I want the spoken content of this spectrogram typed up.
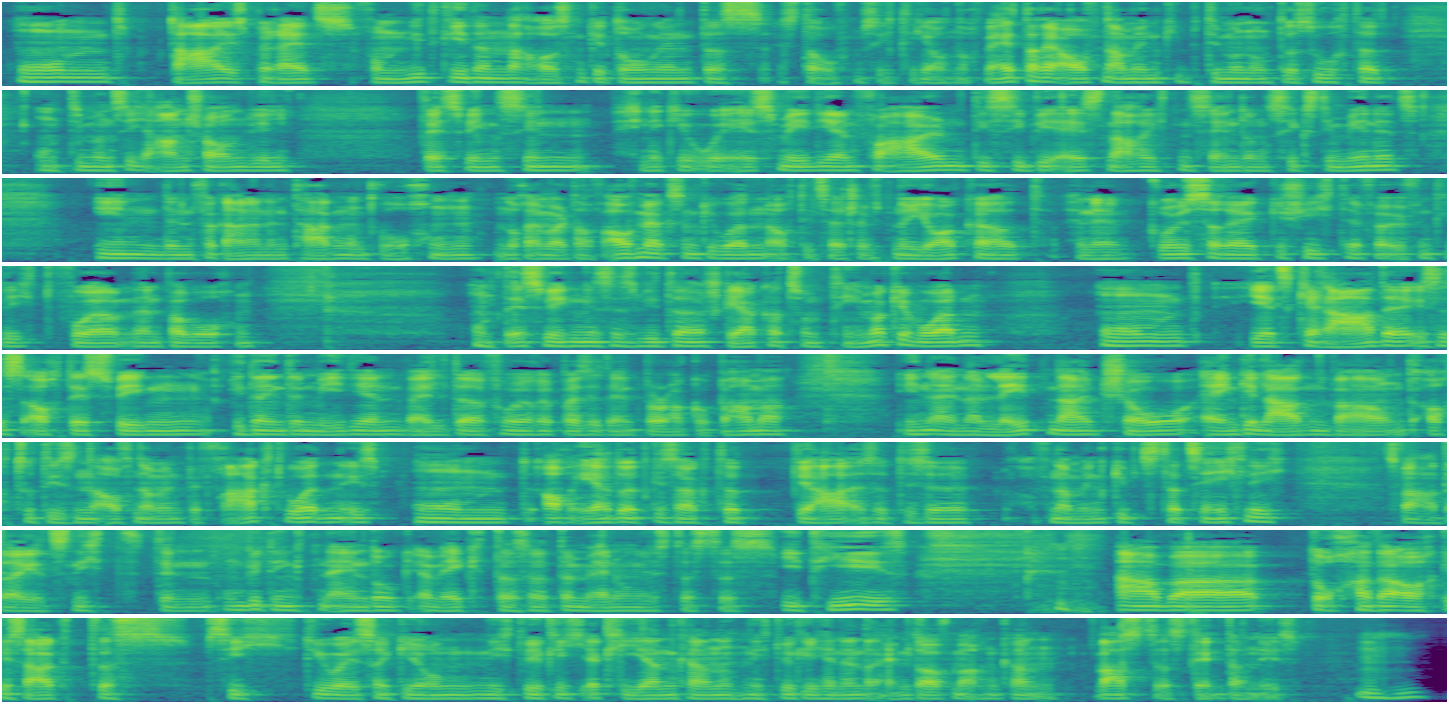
Und da ist bereits von Mitgliedern nach außen gedrungen, dass es da offensichtlich auch noch weitere Aufnahmen gibt, die man untersucht hat und die man sich anschauen will. Deswegen sind einige US-Medien, vor allem die CBS-Nachrichtensendung 60 Minutes, in den vergangenen Tagen und Wochen noch einmal darauf aufmerksam geworden. Auch die Zeitschrift New Yorker hat eine größere Geschichte veröffentlicht vor ein paar Wochen. Und deswegen ist es wieder stärker zum Thema geworden. Und jetzt gerade ist es auch deswegen wieder in den Medien, weil der frühere Präsident Barack Obama in einer Late-Night-Show eingeladen war und auch zu diesen Aufnahmen befragt worden ist. Und auch er dort gesagt hat, ja, also diese Aufnahmen gibt es tatsächlich. Zwar hat er jetzt nicht den unbedingten Eindruck erweckt, dass er der Meinung ist, dass das ET ist, aber doch hat er auch gesagt, dass sich die US-Regierung nicht wirklich erklären kann und nicht wirklich einen Reim drauf machen kann, was das denn dann ist. Mhm.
